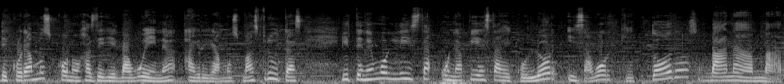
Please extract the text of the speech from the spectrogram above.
decoramos con hojas de hierbabuena, agregamos más frutas y tenemos lista una fiesta de color y sabor que todos van a amar.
